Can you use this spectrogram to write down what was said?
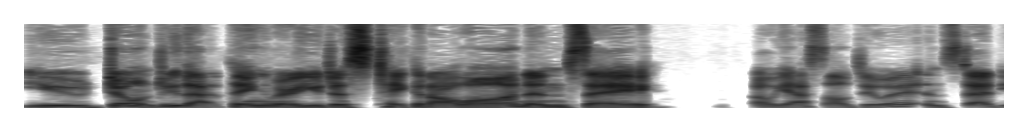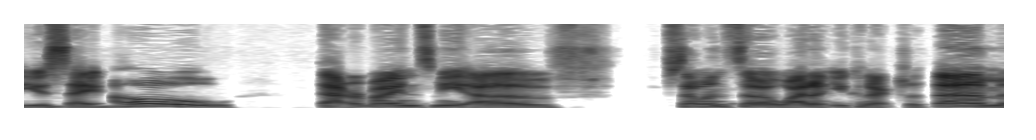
you don't do that thing where you just take it all on and say, oh yes i'll do it instead you say mm-hmm. oh that reminds me of so and so why don't you connect with them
